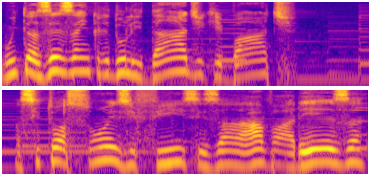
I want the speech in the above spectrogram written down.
Muitas vezes a incredulidade que bate, as situações difíceis, a avareza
